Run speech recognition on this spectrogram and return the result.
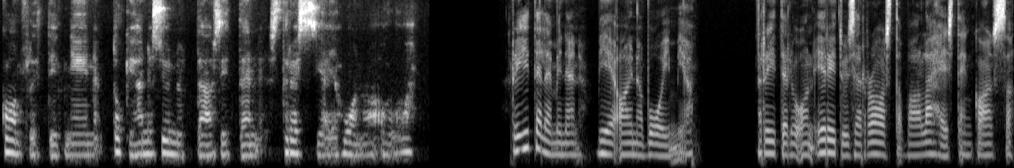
konfliktit, niin tokihan ne synnyttää sitten stressiä ja huonoa oloa. Riiteleminen vie aina voimia. Riitely on erityisen raastavaa läheisten kanssa,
